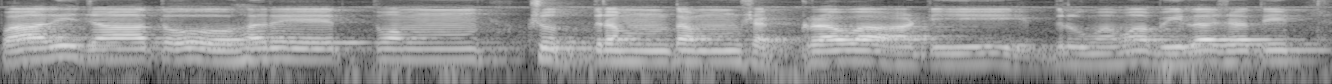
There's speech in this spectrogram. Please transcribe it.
पारिजातो हरे त्वं। क्षुद्रं तं शक्रवाटी ध्रुवमभिलषति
